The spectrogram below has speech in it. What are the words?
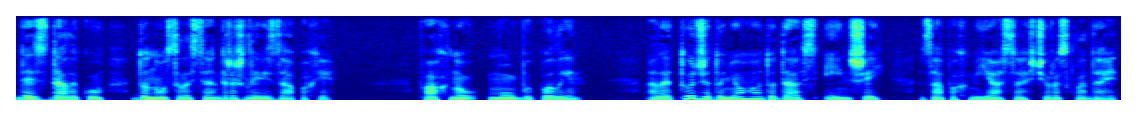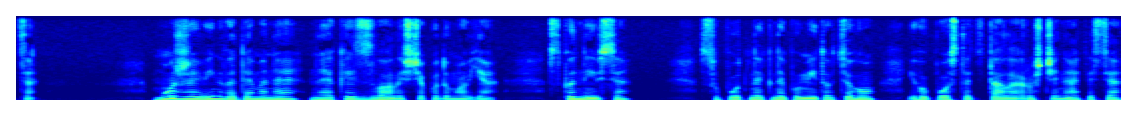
Десь здалеку доносилися дражливі запахи. Пахнув мов би, полин, але тут же до нього додався інший запах м'яса, що розкладається. Може, він веде мене на якесь звалище, подумав я, спинився. Супутник не помітив цього, його постать стала розчинятися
